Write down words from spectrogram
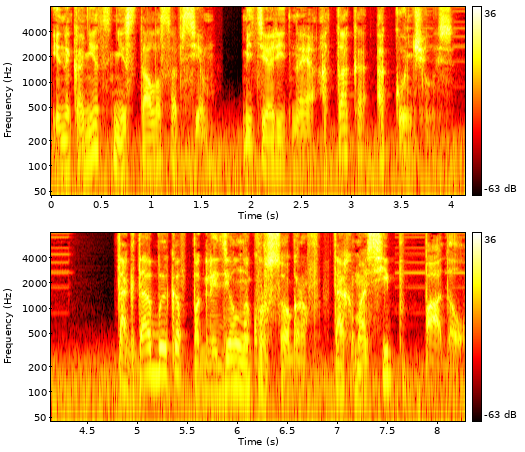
и, наконец, не стало совсем. Метеоритная атака окончилась. Тогда Быков поглядел на курсограф. Тахмасип падал.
